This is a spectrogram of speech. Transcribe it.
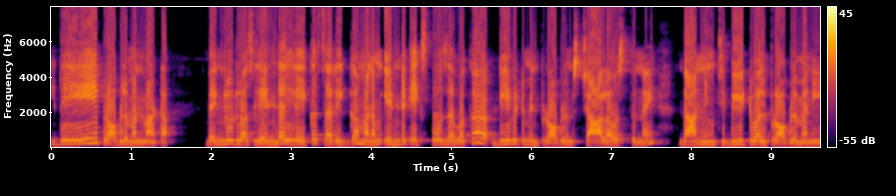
ఇదే ప్రాబ్లం అన్నమాట. బెంగళూరులో అసలు ఎండలు లేక సరిగ్గా మనం ఎండకి ఎక్స్పోజ్ అవ్వక డి విటమిన్ ప్రాబ్లమ్స్ చాలా వస్తున్నాయి. దాని నుంచి బీ ట్వెల్వ్ ప్రాబ్లం అని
